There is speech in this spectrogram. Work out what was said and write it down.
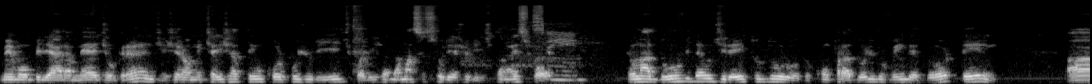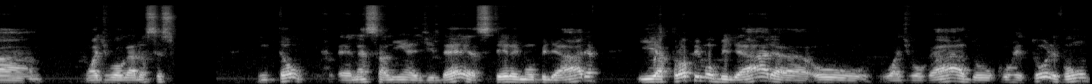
uma imobiliária média ou grande, geralmente aí já tem um corpo jurídico ali, já dá uma assessoria jurídica mais forte. Sim. Então, na dúvida, é o direito do, do comprador e do vendedor terem a, um advogado assessor. Então, é, nessa linha de ideias, ter a imobiliária e a própria imobiliária, ou o advogado, ou o corretor, vão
